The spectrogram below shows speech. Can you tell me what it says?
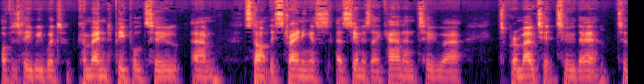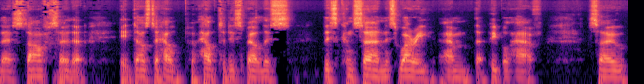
obviously we would commend people to um, start this training as, as soon as they can and to uh, to promote it to their to their staff so that it does to help help to dispel this this concern, this worry um, that people have. So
